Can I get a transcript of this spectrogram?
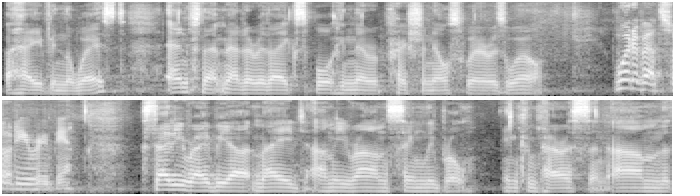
behave in the West and and for that matter, are they exporting their oppression elsewhere as well? What about Saudi Arabia? Saudi Arabia made um, Iran seem liberal in comparison. Um, the,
